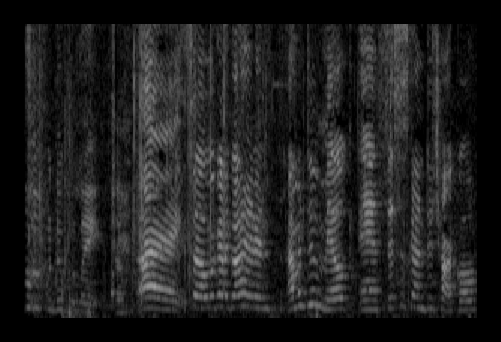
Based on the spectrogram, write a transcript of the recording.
Super duper late. Alright, so we're gonna go ahead and I'm gonna do milk and sis is gonna do charcoal.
